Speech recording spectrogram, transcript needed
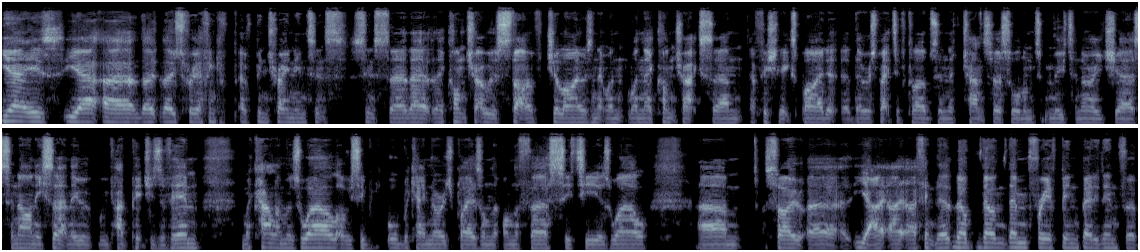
Yeah, it is yeah. Uh, th- those three, I think, have, have, been training since since uh, their their contract was start of July, wasn't it? When when their contracts um, officially expired at, at, their respective clubs, and the transfer saw them to move to Norwich. Uh, Sinani, certainly, we've had pictures of him. McCallum as well. Obviously, all became Norwich players on the on the first city as well. Um, so uh, yeah, I, I think they're, they're, them three have been bedded in for,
